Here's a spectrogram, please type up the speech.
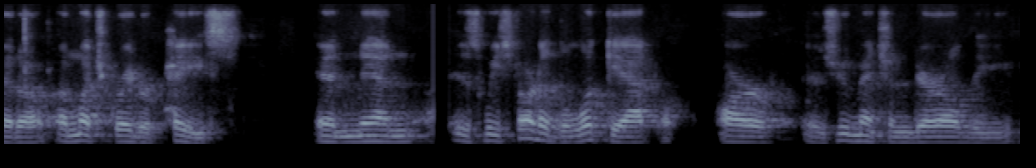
at a, a much greater pace. And then as we started to look at our, as you mentioned, Daryl, the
